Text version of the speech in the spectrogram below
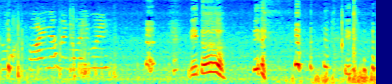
Kuha- Kuhain lang ng kamay ko eh. Dito! Dito! Dito!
